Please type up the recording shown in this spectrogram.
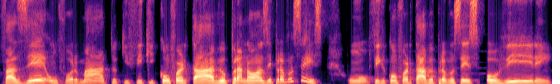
fazer um formato que fique confortável para nós e para vocês. Um, fique confortável para vocês ouvirem,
